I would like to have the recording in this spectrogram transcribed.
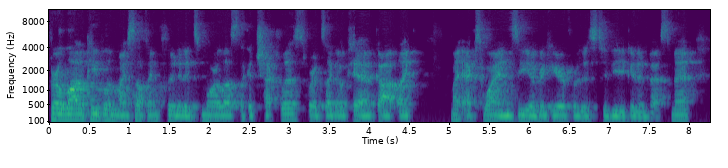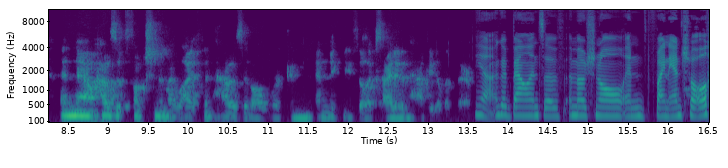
for a lot of people, and myself included, it's more or less like a checklist where it's like, okay, I've got like my X, Y, and Z over here for this to be a good investment. and now how does it function in my life and how does it all work and, and make me feel excited and happy to live there yeah a good balance of emotional and financial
